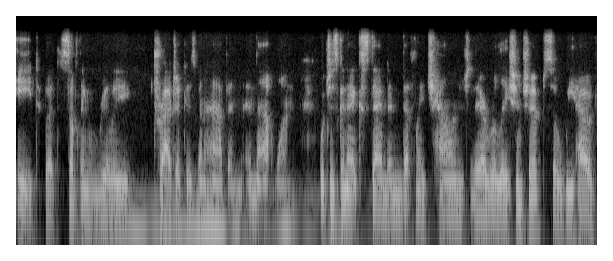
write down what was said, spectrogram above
eight, but something really tragic is going to happen in that one, which is going to extend and definitely challenge their relationship. So we have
